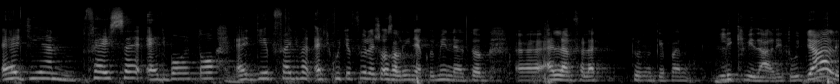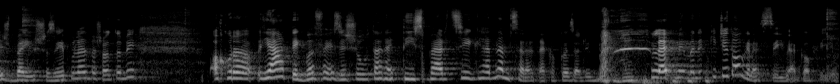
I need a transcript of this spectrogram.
Egy ilyen fejsze, egy balta, egy gépfegyver, egy kutyafül, és az a lényeg, hogy minél több ellenfelet tulajdonképpen likvidálni tudjál, és bejuss az épületbe, stb. Akkor a játék befejezése után egy 10 percig, hát nem szeretek a közelükben lenni, mert egy kicsit agresszívek a fiúk.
